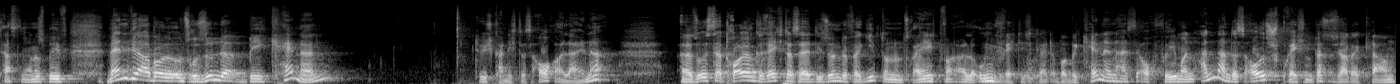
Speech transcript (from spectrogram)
ersten Johannesbrief. Wenn wir aber unsere Sünde bekennen, natürlich kann ich das auch alleine, so ist er treu und gerecht, dass er die Sünde vergibt und uns reinigt von aller Ungerechtigkeit. Aber bekennen heißt ja auch für jemand anderen das aussprechen. Das ist ja der Kern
